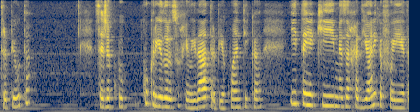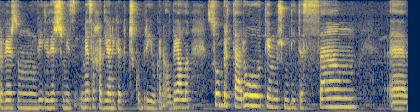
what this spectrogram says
terapeuta, seja co-criadora de sua realidade, terapia quântica e tem aqui mesa radiónica, foi através de um vídeo deste mesa radiónica que descobri o canal dela. Sobre tarot, temos meditação, uh,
